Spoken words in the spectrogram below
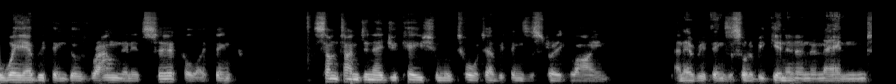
the way everything goes round in its circle. I think sometimes in education we're taught everything's a straight line and everything's a sort of beginning and an end.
